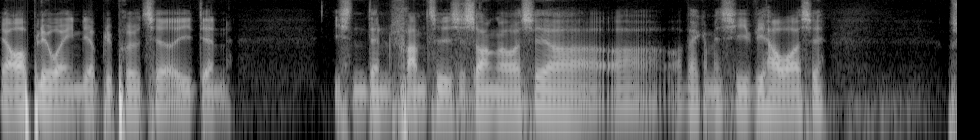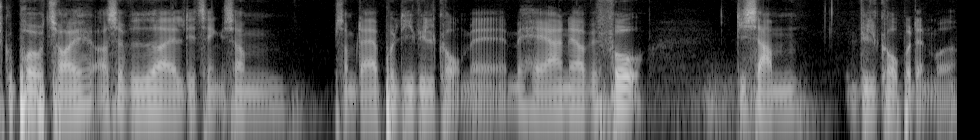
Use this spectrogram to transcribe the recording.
jeg oplever egentlig at blive prioriteret i den, i sådan den fremtidige sæson også, og, og, og hvad kan man sige, vi har jo også skulle prøve tøj og så videre, alle de ting, som, som der er på lige vilkår med, med herrerne, og vil få de samme vilkår på den måde.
